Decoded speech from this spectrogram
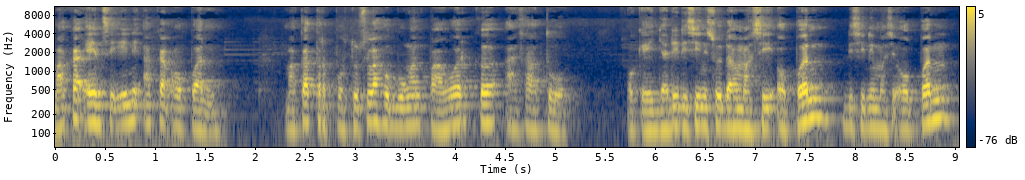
maka NC ini akan open. Maka terputuslah hubungan power ke A1. Oke, jadi di sini sudah masih open, di sini masih open,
